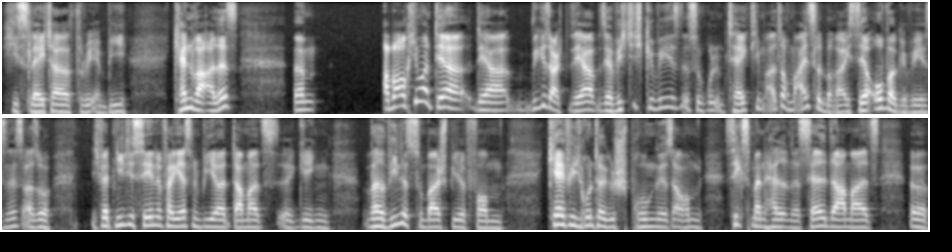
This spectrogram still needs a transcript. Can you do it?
Heath Slater, 3MB. Kennen wir alles. Ähm, aber auch jemand, der, der, wie gesagt, sehr, sehr wichtig gewesen ist, sowohl im Tag-Team als auch im Einzelbereich, sehr over gewesen ist. Also, ich werde nie die Szene vergessen, wie er damals äh, gegen Val Venus zum Beispiel vom Käfig runtergesprungen ist, auch im Six-Man Hell in a Cell damals äh,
